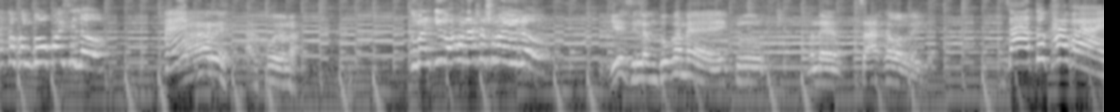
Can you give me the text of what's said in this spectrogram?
এতক্ষণ বউ কইছিল হ্যাঁ? আরে আর কইও না। তোমার কি কখন আসার সময় হইল? গিয়েছিলাম দোকানে একটু মানে চা খাবার লাগে। চা তো খাবাই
